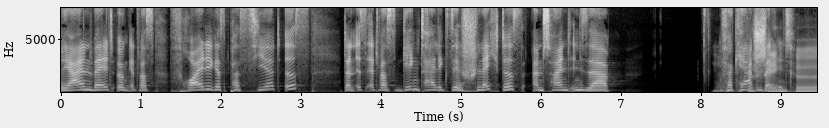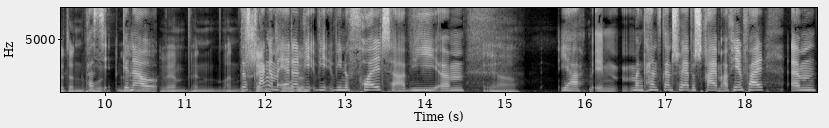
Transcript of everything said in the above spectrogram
realen Welt irgendetwas Freudiges passiert ist, dann ist etwas gegenteilig sehr Schlechtes anscheinend in dieser Ja, verkehrten Welt. Geschenke, dann wo, Passi- genau. äh, wenn, wenn man Das klang immer eher dann wie, wie, wie eine Folter, wie ähm, Ja, ja, ähm, man kann es ganz schwer beschreiben. Auf jeden Fall ähm,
